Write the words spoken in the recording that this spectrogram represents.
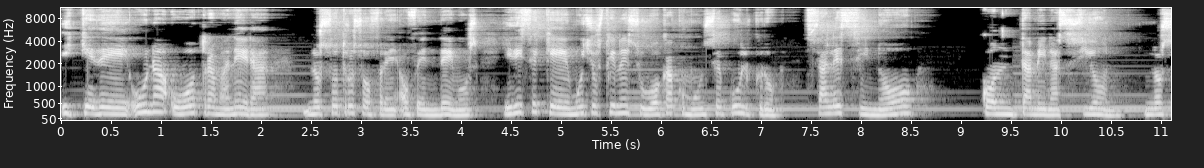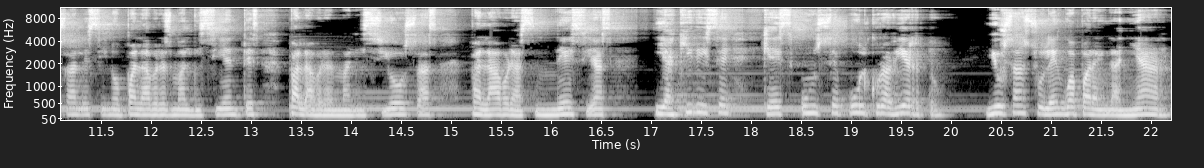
y que de una u otra manera nosotros ofendemos. Y dice que muchos tienen su boca como un sepulcro, sale sino contaminación, no sale sino palabras maldicientes, palabras maliciosas, palabras necias. Y aquí dice que es un sepulcro abierto y usan su lengua para engañar,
